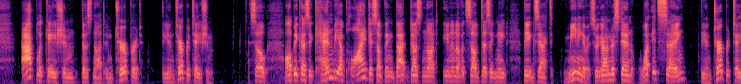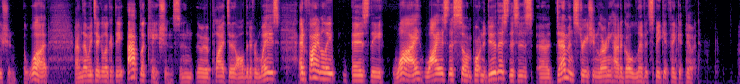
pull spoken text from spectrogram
application does not interpret the interpretation. So, all because it can be applied to something, that does not in and of itself designate the exact meaning of it. So, we got to understand what it's saying, the interpretation, the what, and then we take a look at the applications and we apply it to all the different ways. And finally is the why. Why is this so important to do this? This is a demonstration learning how to go live it, speak it, think it, do it.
